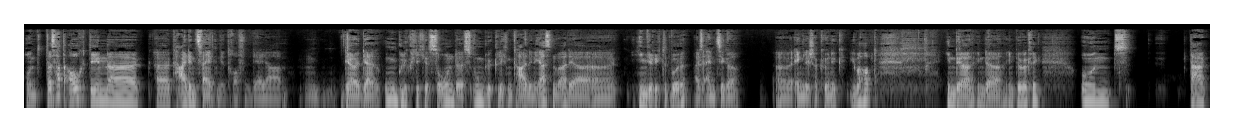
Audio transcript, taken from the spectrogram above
Und das hat auch den äh, äh, Karl II. getroffen, der ja der, der unglückliche Sohn des unglücklichen Karl I. war, der äh, hingerichtet wurde als einziger äh, englischer König überhaupt in der, in der, im Bürgerkrieg. Und da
